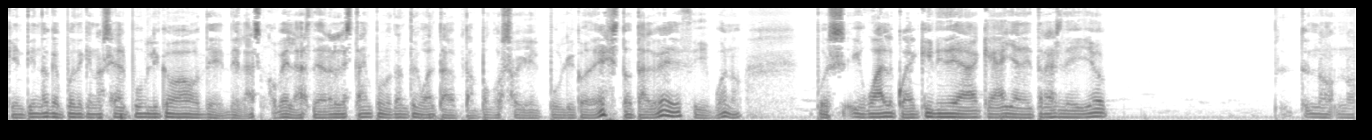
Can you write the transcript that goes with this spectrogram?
que entiendo que puede que no sea el público de, de las novelas de R.L. Stein, por lo tanto igual ta- tampoco soy el público de esto, tal vez, y bueno, pues igual cualquier idea que haya detrás de ello no, no,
